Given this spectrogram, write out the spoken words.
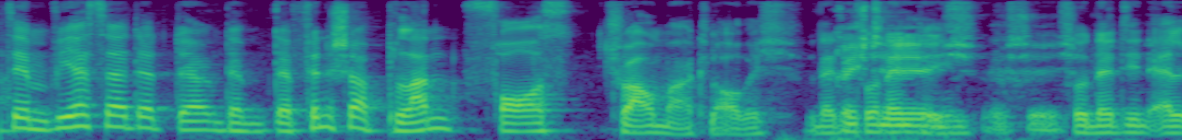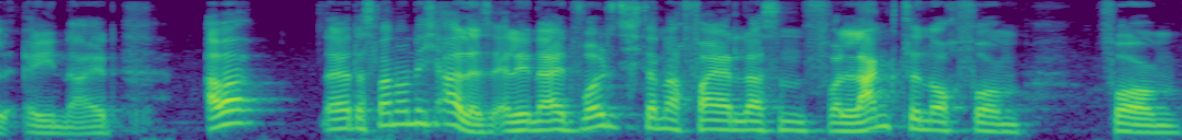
dem, wie heißt der, der, der, der, der Finisher? Blunt Force Trauma, glaube ich. Richtig, so nennt, ihn, richtig. so nennt ihn LA Knight. Aber äh, das war noch nicht alles. LA Knight wollte sich danach feiern lassen, verlangte noch vom, vom,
